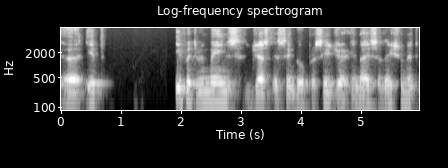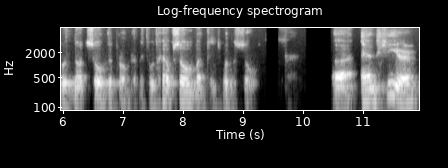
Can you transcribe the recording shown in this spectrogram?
uh, it if it remains just a single procedure in isolation, it would not solve the problem. It would help solve, but it wouldn't solve. Uh, and here,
